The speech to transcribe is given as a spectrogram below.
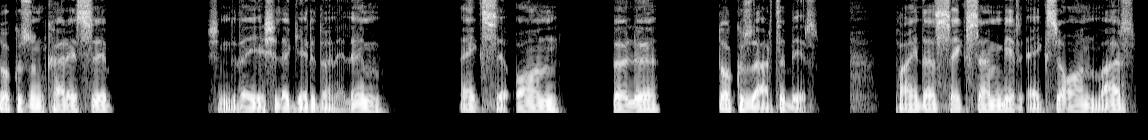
9'un karesi, şimdi de yeşile geri dönelim. Eksi 10 bölü 9 artı 1. Payda 81 eksi 10 var.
